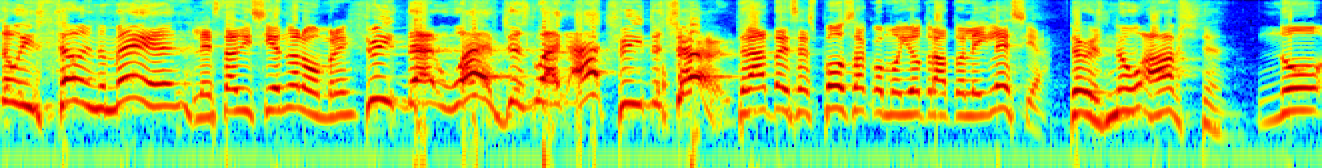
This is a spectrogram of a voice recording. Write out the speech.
So, he's telling the man, le está diciendo al hombre, treat that wife just like I treat the church. trata a esa esposa como yo trato en la iglesia. There is no option No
